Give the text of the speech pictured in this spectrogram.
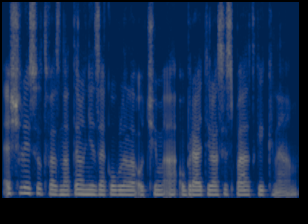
Ashley sotva znatelně zakoulila očím a obrátila se zpátky k nám.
